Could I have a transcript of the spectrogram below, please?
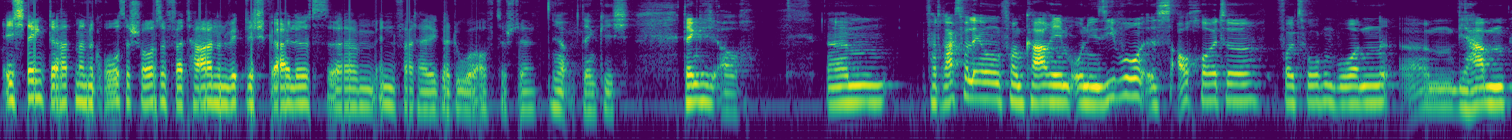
ich denke, da hat man eine große Chance vertan, ein wirklich geiles ähm, Innenverteidiger-Duo aufzustellen. Ja, denke ich. Denke ich auch. Ähm, Vertragsverlängerung von Karim Onisivo ist auch heute vollzogen worden. Ähm, wir haben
